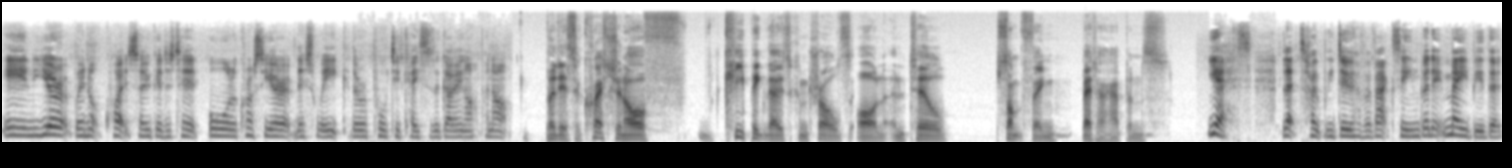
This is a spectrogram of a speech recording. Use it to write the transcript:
In Europe, we're not quite so good at it. All across Europe this week, the reported cases are going up and up. But it's a question of keeping those controls on until something better happens yes, let's hope we do have a vaccine, but it may be that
